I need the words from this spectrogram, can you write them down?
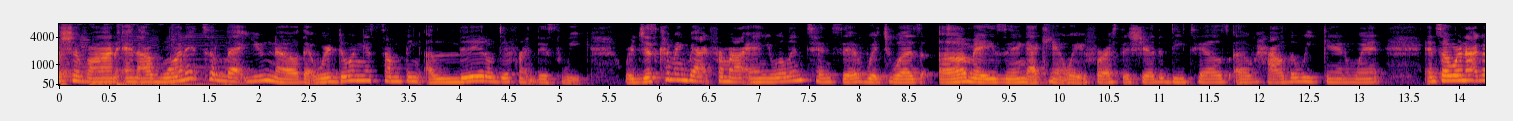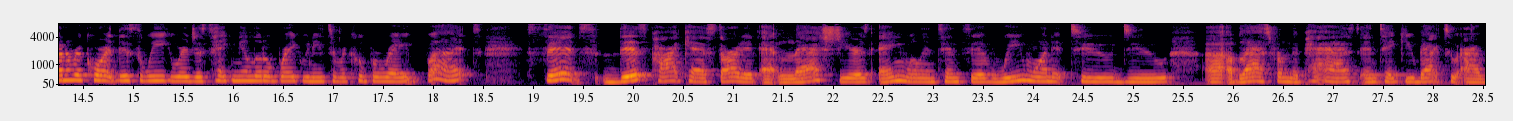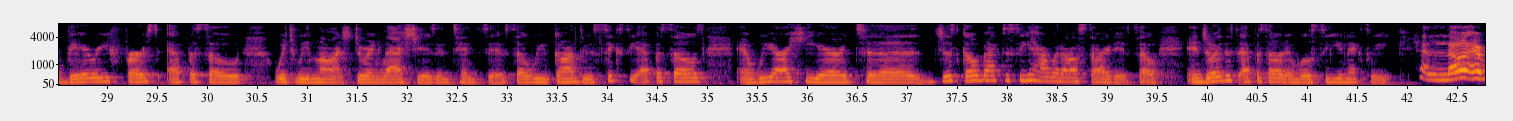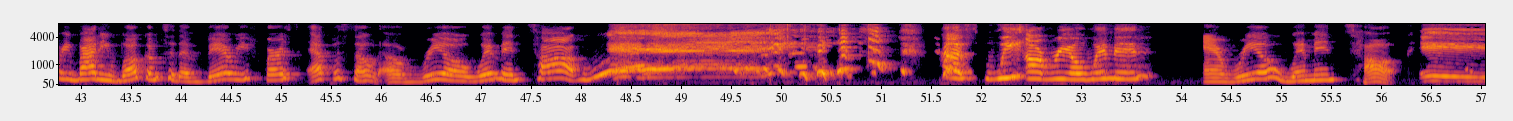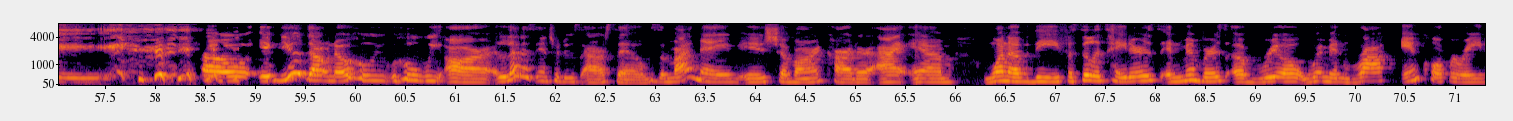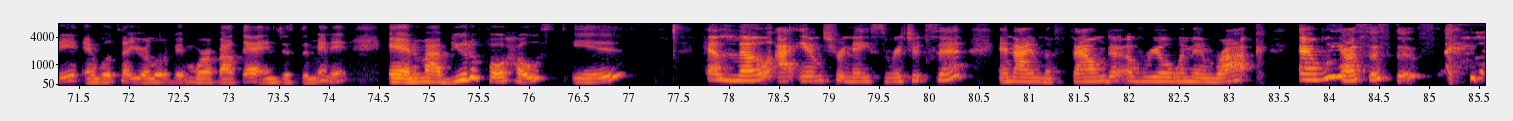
girl Shavon, and I wanted to let you know that we're doing something a little different this week. We're just coming back from our annual intensive, which was amazing. I can't wait for us to share the details of how the weekend went. And so we're not going to record this week. We're just taking a little break. We need to recuperate, but since this podcast started at last year's annual intensive, we wanted to do uh, a blast from the past and take you back to our very first episode, which we launched during last year's intensive. So we've gone through 60 episodes and we are here to just go back to see how it all started. So enjoy this episode and we'll see you next week. Hello, everybody. Welcome to the very first episode of Real Women Talk. Because we are real women and real women talk. Hey. so if you don't know who, who we are, let us introduce ourselves. My name is Shavon Carter. I am one of the facilitators and members of Real Women Rock Incorporated, and we'll tell you a little bit more about that in just a minute. And my beautiful host is Hello, I am Trenace Richardson, and I am the founder of Real Women Rock, and we are sisters.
